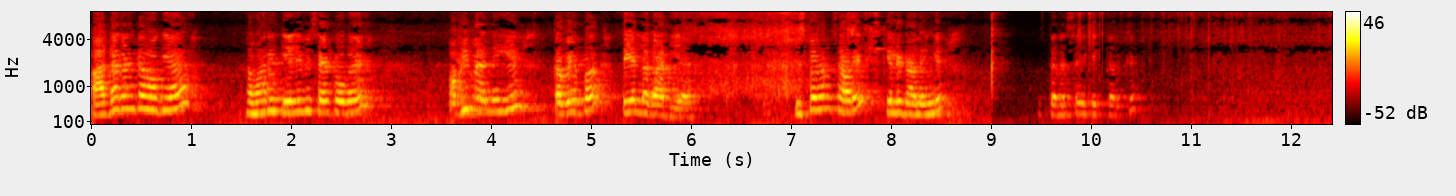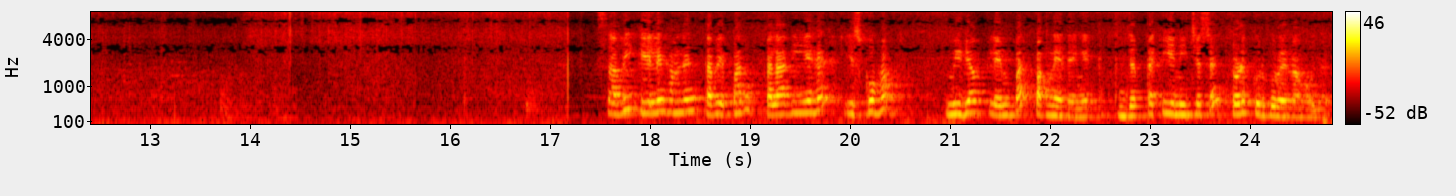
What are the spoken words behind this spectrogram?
आधा घंटा हो गया हमारे केले भी सेट हो गए। अभी मैंने ये तवे पर तेल लगा दिया है। इस पर हम सारे केले डालेंगे। इस तरह से एक एक करके। सभी केले हमने तवे पर फैला दिए हैं। इसको हम मीडियम फ्लेम पर पकने देंगे, जब तक ये नीचे से थोड़े कुरकुरे ना हो जाए।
